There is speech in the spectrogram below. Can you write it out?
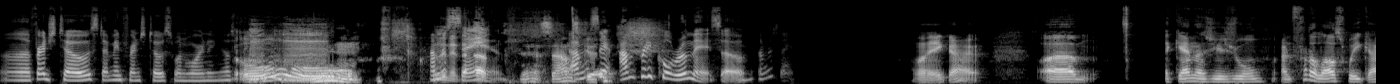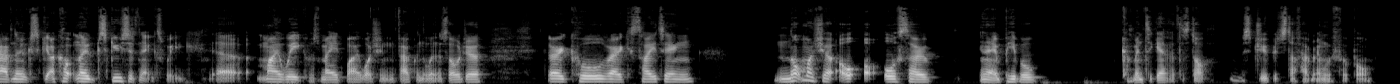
uh, French toast. I made French toast one morning. That was pretty Oh, Mm. I'm just saying. Yeah, sounds I'm good. just saying. I'm a pretty cool roommate, so I'm just saying. well, there you go. Um, again, as usual, and for the last week, I have no excuse. I got no excuses next week. Uh, my week was made by watching Falcon the Winter Soldier. Very cool, very exciting. Not much. al- al- Also, you know, people coming together to stop stupid stuff happening with football.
